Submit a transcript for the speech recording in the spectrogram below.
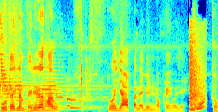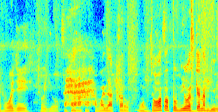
હું તો એટલામાં ધરી રહે સારું જોઈ જાય આપણને બેન નોખાઈ ન જાય. તો ભોજી જોયો મજાક કરું. હું જો તો તું દિવસ કે ના જીવ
